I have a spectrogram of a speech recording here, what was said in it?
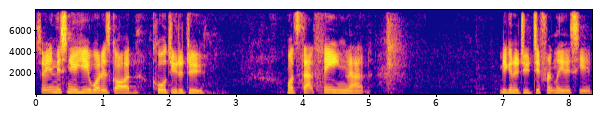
So, in this new year, what has God called you to do? What's that thing that you're going to do differently this year?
